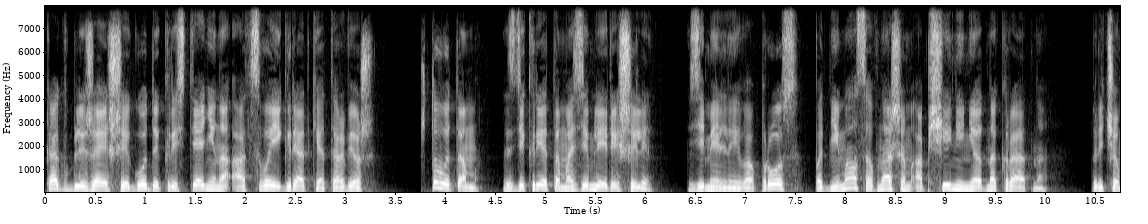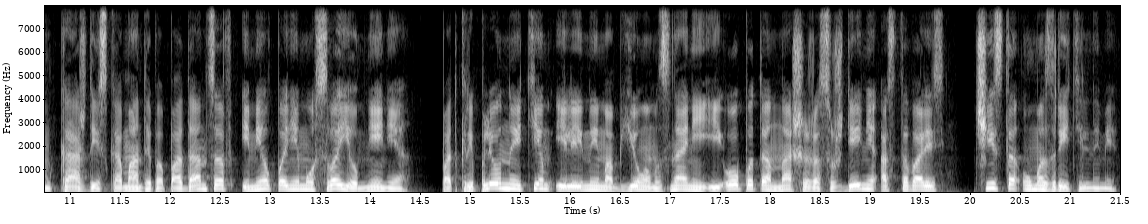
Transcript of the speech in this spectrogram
Как в ближайшие годы крестьянина от своей грядки оторвешь? Что вы там с декретом о земле решили? Земельный вопрос поднимался в нашем общении неоднократно. Причем каждый из команды попаданцев имел по нему свое мнение. Подкрепленные тем или иным объемом знаний и опыта, наши рассуждения оставались чисто умозрительными.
